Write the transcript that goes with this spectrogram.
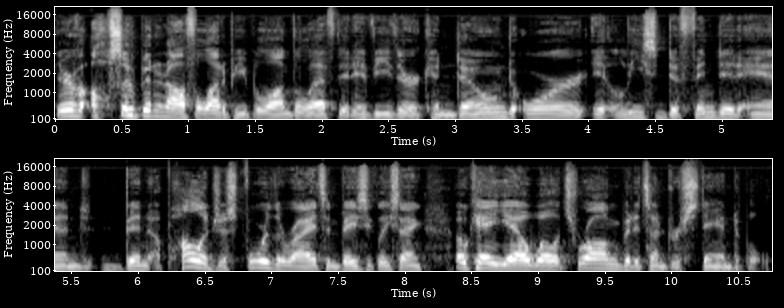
there have also been an awful lot of people on the left that have either condoned or at least defended and been apologists for the riots and basically saying, okay, yeah, well, it's wrong, but it's understandable.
